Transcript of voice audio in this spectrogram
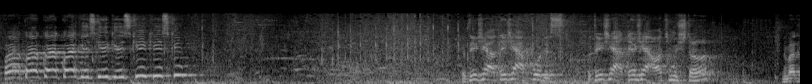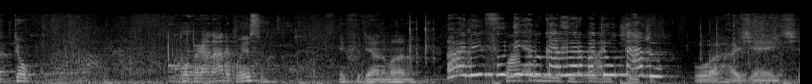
Qual é, qual é, qual é, qual é? Que isso que isso que isso aqui? Eu tenho GA, eu tenho GA, foda-se. Eu tenho GA, tenho GA. Ótimo stun. Não vai ter um... Não vou pegar nada com isso? Nem fudendo, mano. Ai, nem fudendo, cara. Não era pra ter ultado. Porra, gente.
